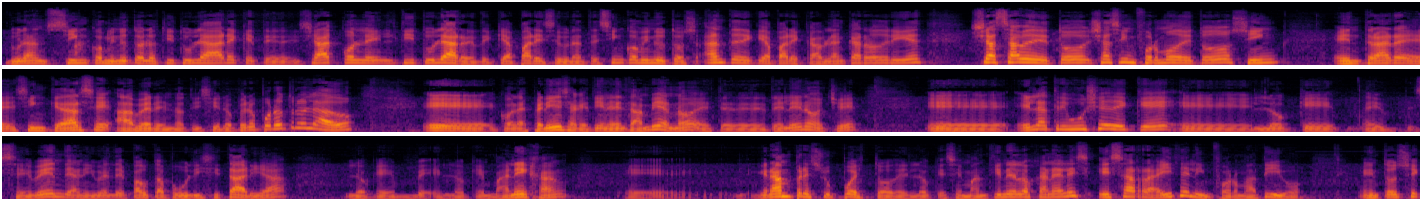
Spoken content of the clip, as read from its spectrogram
duran cinco minutos los titulares, que te, ya con el titular de que aparece durante cinco minutos antes de que aparezca Blanca Rodríguez, ya sabe de todo, ya se informó de todo sin entrar, sin quedarse a ver el noticiero. Pero por otro lado, con la experiencia que tiene él también, ¿no? Este, de Telenoche, eh, él atribuye de que eh, lo que eh, se vende a nivel de pauta publicitaria, lo que, lo que manejan, el gran presupuesto de lo que se mantiene en los canales es a raíz del informativo. Entonces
